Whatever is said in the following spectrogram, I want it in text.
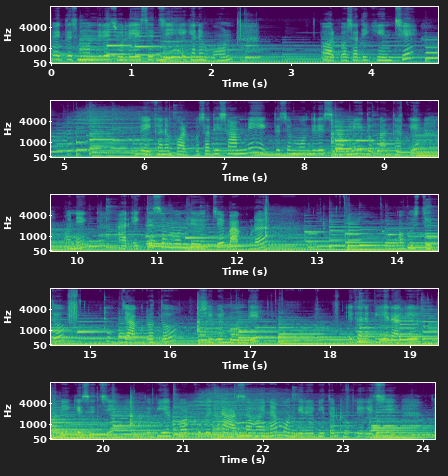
তো একতেশ্বর মন্দিরে চলে এসেছি, এখানে বোন। ফল প্রসাদি কিনছে। তো এখানে ফল প্রসাদির সামনেই একতেশ্বর মন্দিরের সামনেই দোকান থাকে অনেক। আর একতেশ্বর মন্দির হচ্ছে বাঁকুড়া অবস্থিত, খুব জাগ্রত শিবের মন্দির। এখানে বিয়ের আগে অনেক এসেছি। তো বিয়ের পর খুব একটা আশা হয় না, মন্দিরের ভিতর ঢুকে গেছি। তো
